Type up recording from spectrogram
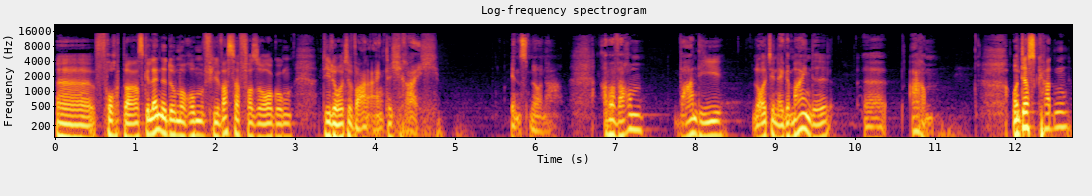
äh, fruchtbares Gelände drumherum, viel Wasserversorgung. Die Leute waren eigentlich reich in Smyrna. Aber warum waren die Leute in der Gemeinde äh, arm? Und das kann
